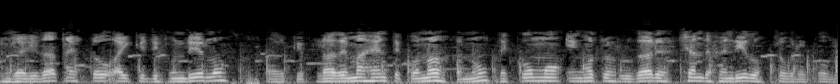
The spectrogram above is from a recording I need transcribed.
en realidad esto hay que difundirlo para que la demás gente conozca, ¿no? De cómo en otros lugares se han defendido sobre el COVID.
